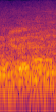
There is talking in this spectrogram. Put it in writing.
我觉得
